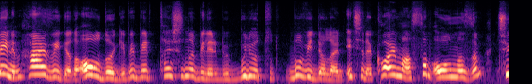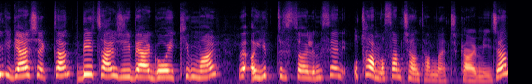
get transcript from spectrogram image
benim her videoda olduğu gibi bir taşınabilir bir bluetooth bu videoların içine koymazsam olmazım. Çünkü gerçekten bir tane JBL Go 2'm var ve ayıptır söylemesi yani utanmasam çantamdan çıkarmayacağım.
